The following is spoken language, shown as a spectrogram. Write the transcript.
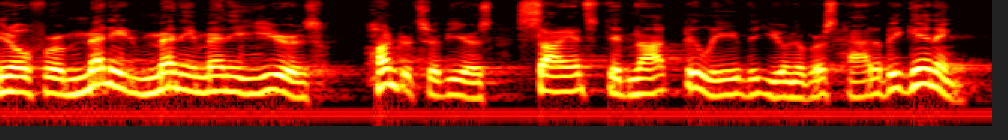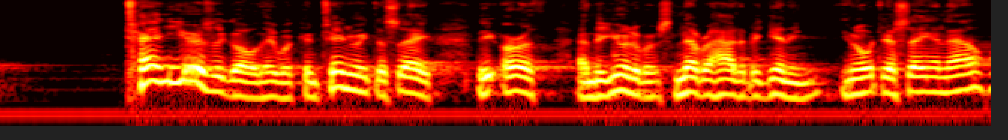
You know, for many, many, many years, hundreds of years, science did not believe the universe had a beginning. Ten years ago, they were continuing to say the earth and the universe never had a beginning. You know what they're saying now?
